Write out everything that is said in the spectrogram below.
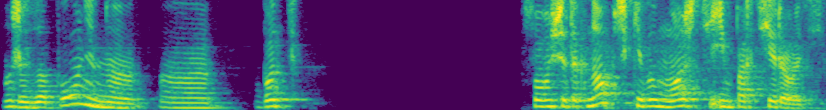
уже заполненную. А, вот с помощью этой кнопочки вы можете импортировать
